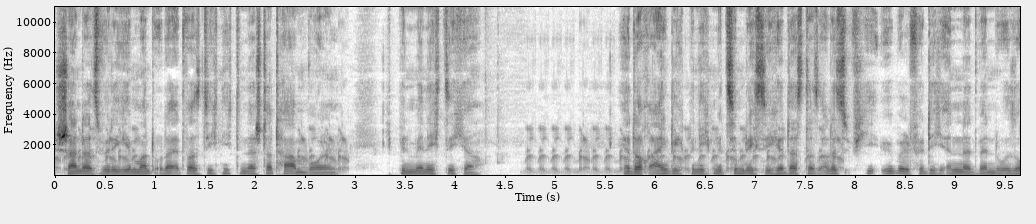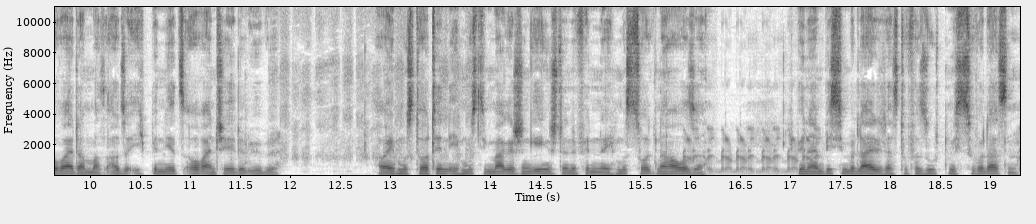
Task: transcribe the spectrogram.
Scheint, als würde jemand oder etwas dich nicht in der Stadt haben wollen. Ich bin mir nicht sicher. Ja doch, eigentlich bin ich mir ziemlich sicher, dass das alles viel übel für dich endet, wenn du so weitermachst. Also ich bin jetzt auch ein Schädelübel. Aber ich muss dorthin, ich muss die magischen Gegenstände finden, ich muss zurück nach Hause. Ich bin ein bisschen beleidigt, dass du versuchst, mich zu verlassen.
